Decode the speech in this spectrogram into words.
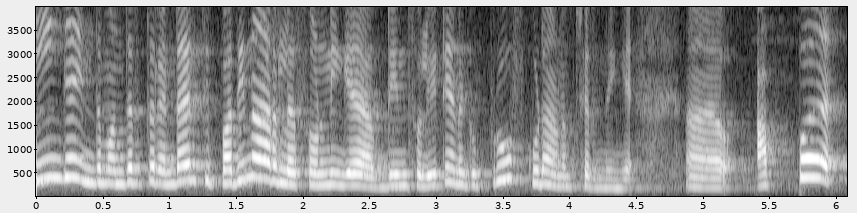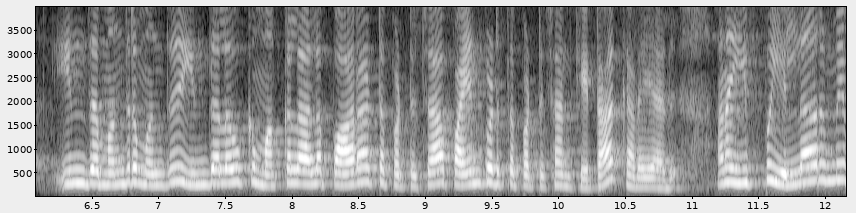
நீங்கள் இந்த மந்திரத்தை ரெண்டாயிரத்தி பதினாறுல சொன்னீங்க அப்படின்னு சொல்லிட்டு எனக்கு ப்ரூஃப் கூட அனுப்பிச்சிருந்தீங்க. அப்போ இந்த மந்திரம் வந்து இந்த அளவுக்கு மக்களால் பாராட்டப்பட்டுச்சா பயன்படுத்தப்பட்டுச்சான்னு கேட்டால் கிடையாது. ஆனா இப்போ எல்லாருமே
